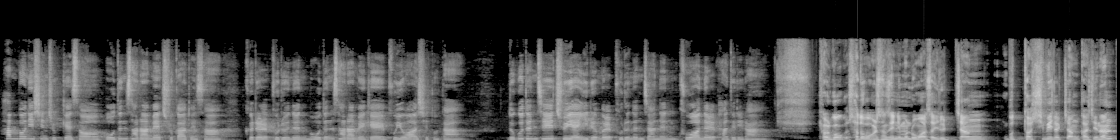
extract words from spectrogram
한 분이신 주께서 모든 사람의 주가 되사 그를 부르는 모든 사람에게 부요하시도다. 누구든지 주의 이름을 부르는 자는 구원을 받으리라. 결국 사도 바울 선생님은 로마서 1장부터 11장까지는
